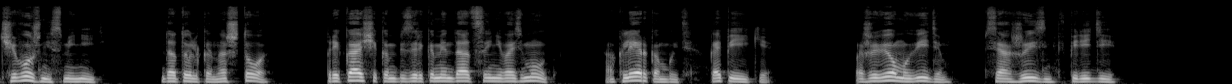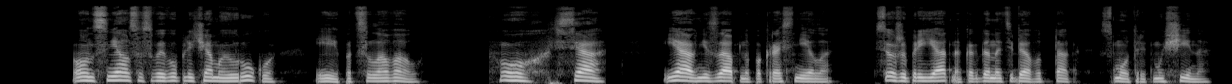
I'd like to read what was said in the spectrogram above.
Чего ж не сменить? Да только на что? Приказчикам без рекомендации не возьмут а клерком быть — копейки. Поживем — увидим, вся жизнь впереди. Он снял со своего плеча мою руку и поцеловал. Ох, вся! Я внезапно покраснела. Все же приятно, когда на тебя вот так смотрит мужчина.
